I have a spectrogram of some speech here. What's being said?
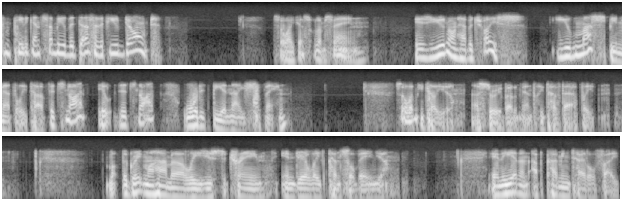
compete against somebody that does it if you don't. So I guess what I'm saying is you don't have a choice. You must be mentally tough. It's not. It, it's not. Would it be a nice thing? So let me tell you a story about a mentally tough athlete. The great Muhammad Ali used to train in Deer Lake, Pennsylvania, and he had an upcoming title fight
